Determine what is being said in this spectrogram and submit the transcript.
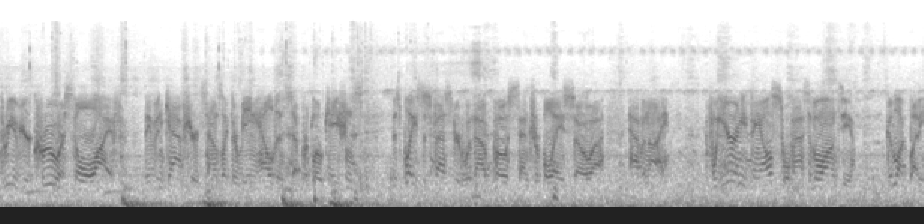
Three of your crew are still alive. They've been captured. Sounds like they're being held in separate locations. This place is festered with outposts and AAA, so uh, have an eye. If we hear anything else, we'll pass it along to you. Good luck, buddy.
